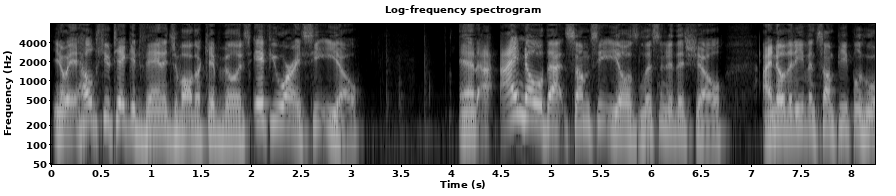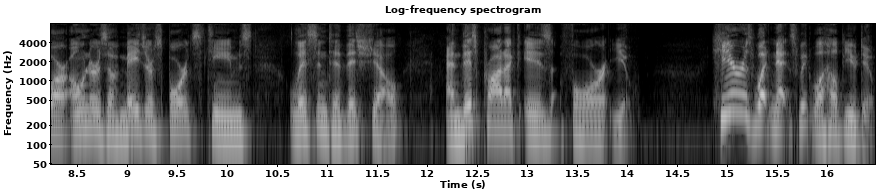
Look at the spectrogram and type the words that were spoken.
you know, it helps you take advantage of all their capabilities if you are a CEO. And I know that some CEOs listen to this show. I know that even some people who are owners of major sports teams listen to this show, and this product is for you. Here is what NetSuite will help you do.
